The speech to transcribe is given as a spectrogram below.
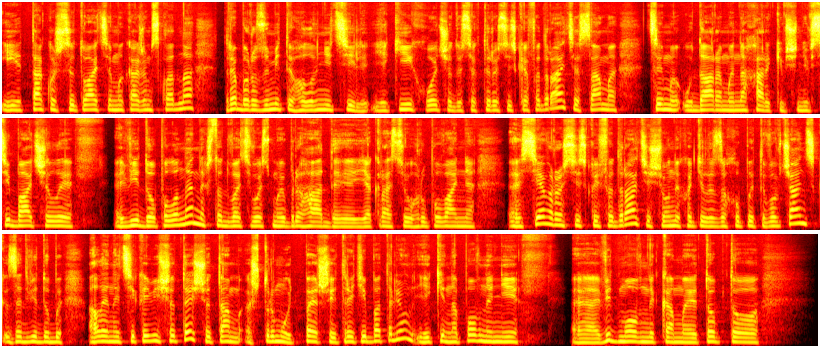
І також ситуація, ми кажемо, складна. Треба розуміти головні цілі, які хоче досягти Російська Федерація саме цими ударами на Харківщині. Всі бачили відео полонених 128-ї бригади, якраз цього групування е, Сєвер Російської Федерації, що вони хотіли захопити Вовчанськ за дві доби. Але найцікавіше те, що там штурмують перший і третій батальйон, які наповнені е, відмовниками, тобто.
